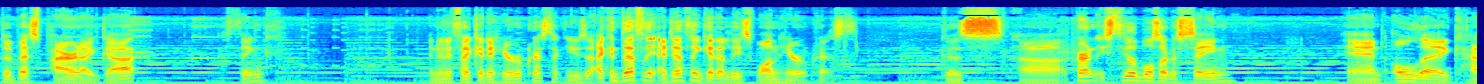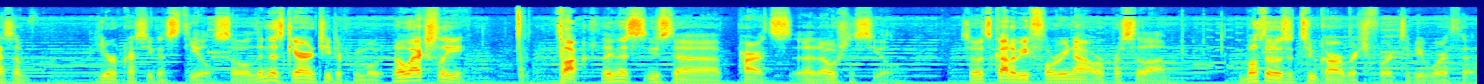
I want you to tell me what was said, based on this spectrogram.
the best pirate I got, I think. And then if I get a Hero Crest, I can use it. I can definitely, I definitely get at least one Hero Crest. Because uh, apparently stealables are the same, and Oleg has a Hero Crest you can steal. So Lyn is guaranteed to promote. No, actually, fuck. Lyn is used uh, pirates, uh, the Ocean Seal. So it's got to be Florina or Priscilla. Both of those are too garbage for it to be worth it.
